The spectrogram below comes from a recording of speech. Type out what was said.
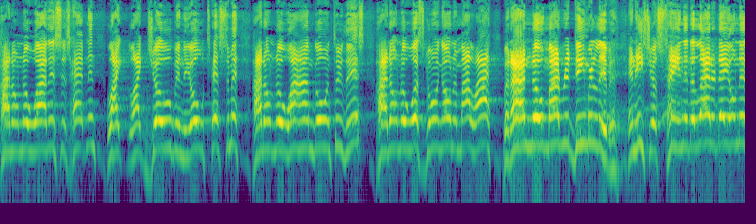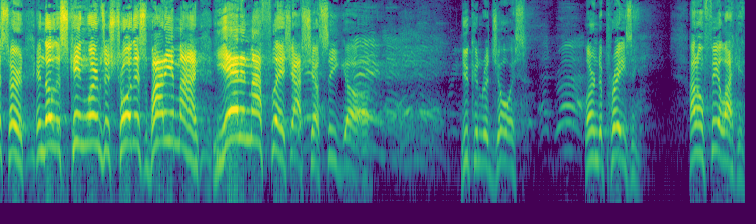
I don't know why this is happening, like, like Job in the Old Testament. I don't know why I'm going through this. I don't know what's going on in my life, but I know my Redeemer liveth, and He's just staying at the latter day on this earth. And though the skin worms destroy this body of mine, yet in my flesh I shall see God. You can rejoice Learn to praise Him. I don't feel like it.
